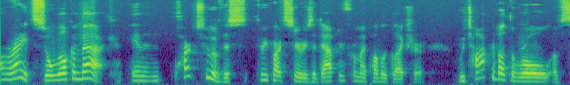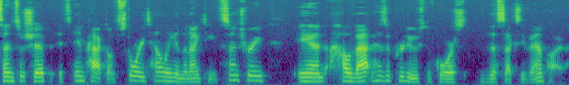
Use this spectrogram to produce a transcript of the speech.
Alright, so welcome back. In part two of this three-part series adapted from my public lecture, we talked about the role of censorship, its impact on storytelling in the 19th century, and how that has produced, of course, the sexy vampire.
